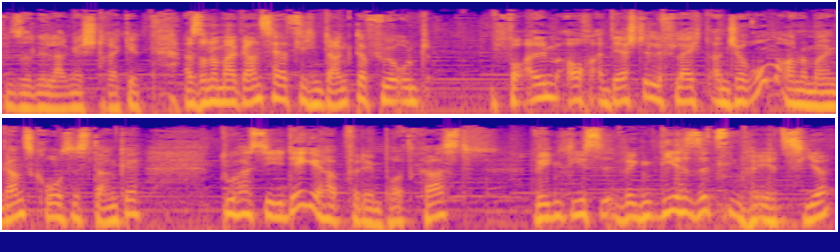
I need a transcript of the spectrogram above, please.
Für so eine lange Strecke. Also nochmal ganz herzlichen Dank dafür und vor allem auch an der Stelle vielleicht an Jerome auch nochmal ein ganz großes Danke. Du hast die Idee gehabt für den Podcast. Wegen, dies, wegen dir sitzen wir jetzt hier.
